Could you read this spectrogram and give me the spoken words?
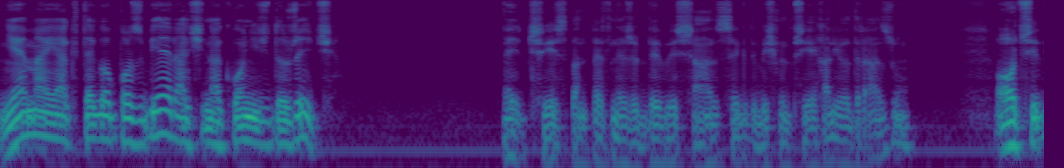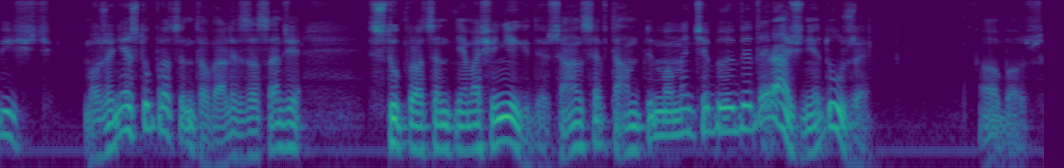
Nie ma jak tego pozbierać i nakłonić do życia. E, czy jest pan pewny, że były szanse, gdybyśmy przyjechali od razu? Oczywiście. Może nie stuprocentowe, ale w zasadzie stu procent nie ma się nigdy. Szanse w tamtym momencie byłyby wyraźnie duże. O Boże.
